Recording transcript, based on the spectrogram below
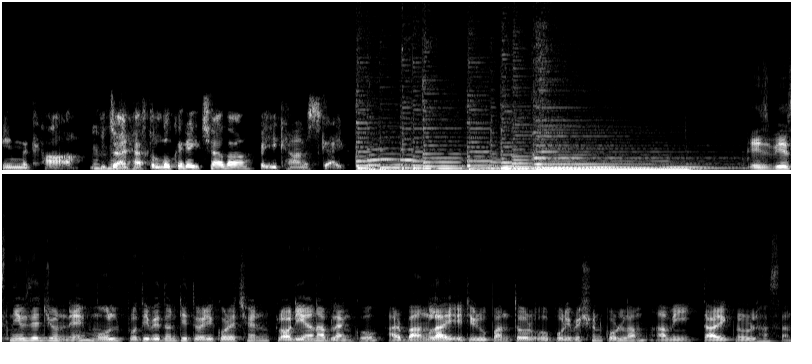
in the car. You Mhm. don't have to look at each other, but you can't escape. SBS নিউজের জন্য মূল প্রতিবেদনটি তৈরি করেছেন ক্লডিয়ানা ব্ল্যাঙ্কো, আর বাংলায় এটি রূপান্তর ও পরিবেশন করলাম আমি তারেক নুরুল হাসান।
